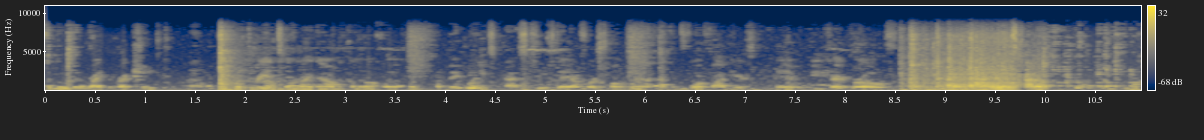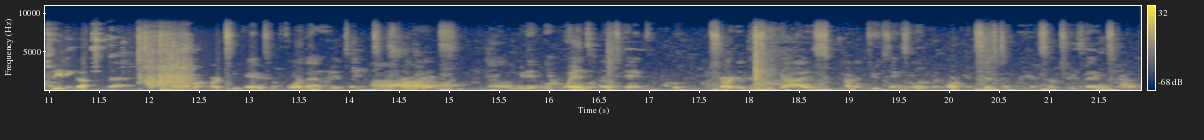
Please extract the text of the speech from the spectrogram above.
to move in the right direction. Uh, I think we're three and ten right now. We're coming off a, a, a big win this past Tuesday, our first home win I think in four or five years. We beat Fair Grove. And it was kind of leading up to that. Um, our two games before that, we had taken some strides. Um, we didn't get wins in those games. Started to see guys kind of do things a little bit more consistently. And so Tuesday was kind of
